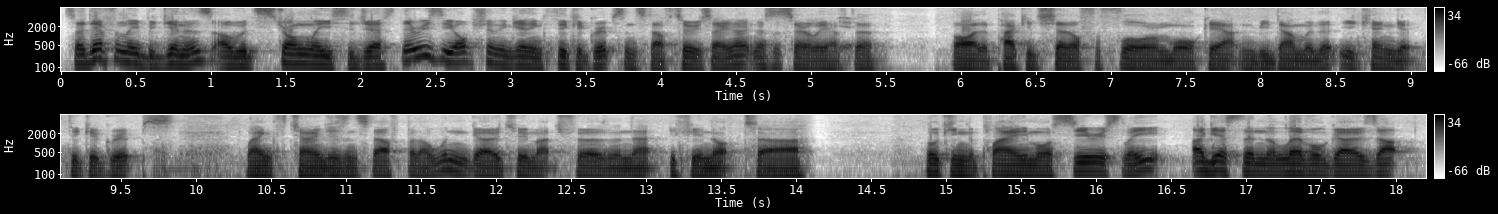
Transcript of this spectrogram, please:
so definitely beginners, I would strongly suggest there is the option of getting thicker grips and stuff too. So you don't necessarily have to buy the package set off the floor and walk out and be done with it. You can get thicker grips, length changes and stuff, but I wouldn't go too much further than that if you're not uh, looking to play any more seriously. I guess then the level goes up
